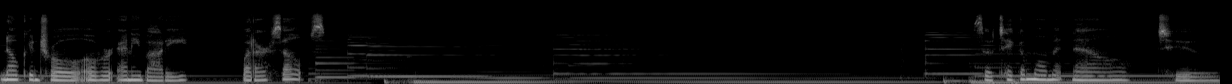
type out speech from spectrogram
no control over anybody but ourselves. So take a moment now to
